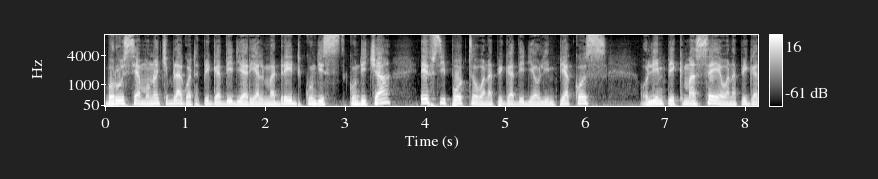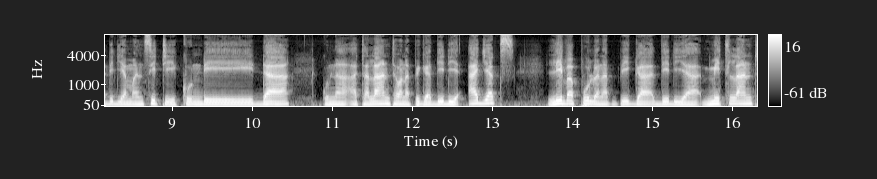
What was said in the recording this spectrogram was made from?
Borussia Monchengladbach watapiga dhidi ya Real Madrid. Kundi, kundi cha FC Porto wanapiga dhidi ya Olympiacos. Olympic Marseille wanapiga dhidi ya Man City. Kundi D kuna Atalanta wanapiga dhidi ya Ajax. Liverpool wanapiga dhidi ya Midtjylland.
